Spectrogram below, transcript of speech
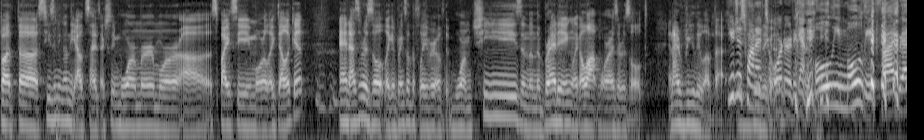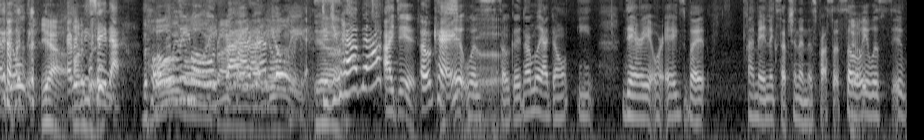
But the seasoning on the outside is actually warmer, more uh, spicy, more like delicate, Mm-hmm. and as a result, like it brings out the flavor of the warm cheese and then the breading, like a lot more as a result. And I really love that. You just was wanted really to good. order it again. Holy moly, fried ravioli. Yeah. Everybody honestly. say that. The Holy moly, fried ravioli. Did you have that? I did. Okay. It was so good. Normally, I don't eat dairy or eggs, but I made an exception in this process. So Yeah. it was. It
